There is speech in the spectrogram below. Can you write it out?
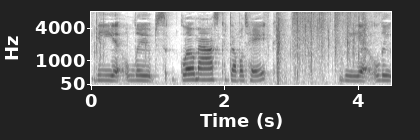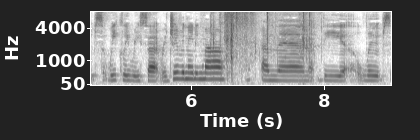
the Loops Glow Mask Double Take, the Loops Weekly Reset Rejuvenating Mask, and then the Loops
